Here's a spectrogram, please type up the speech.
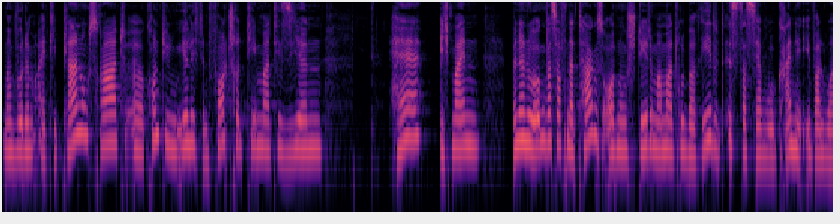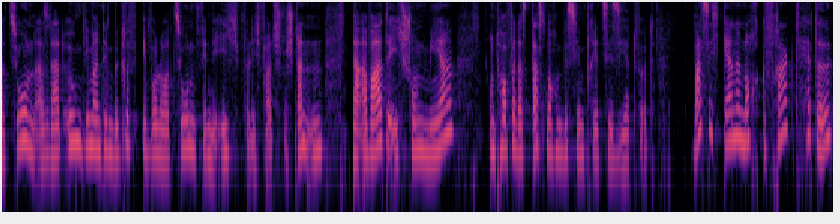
Man würde im IT-Planungsrat äh, kontinuierlich den Fortschritt thematisieren. Hä? Ich meine, wenn da nur irgendwas auf einer Tagesordnung steht und man mal drüber redet, ist das ja wohl keine Evaluation. Also da hat irgendjemand den Begriff Evaluation, finde ich, völlig falsch verstanden. Da erwarte ich schon mehr und hoffe, dass das noch ein bisschen präzisiert wird. Was ich gerne noch gefragt hätte,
